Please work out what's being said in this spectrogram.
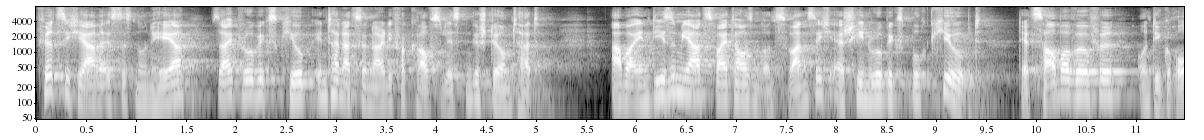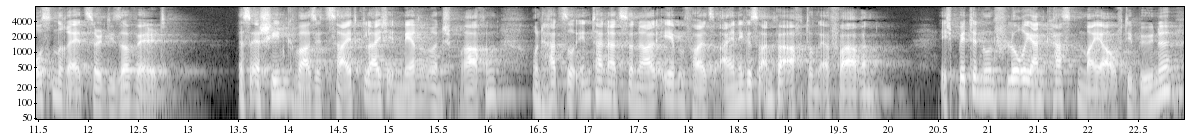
40 Jahre ist es nun her, seit Rubik's Cube international die Verkaufslisten gestürmt hat. Aber in diesem Jahr 2020 erschien Rubik's Buch Cubed, der Zauberwürfel und die großen Rätsel dieser Welt. Es erschien quasi zeitgleich in mehreren Sprachen und hat so international ebenfalls einiges an Beachtung erfahren. Ich bitte nun Florian Kastenmeier auf die Bühne,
